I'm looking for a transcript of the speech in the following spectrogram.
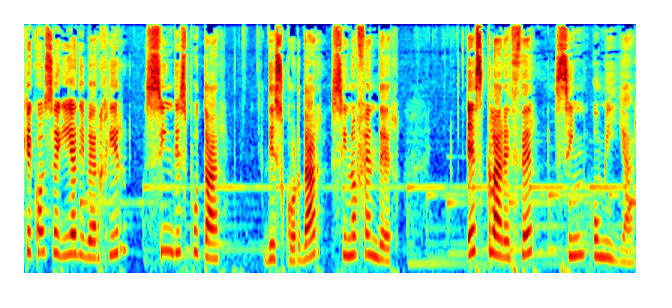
que conseguía divergir sin disputar, discordar sin ofender, esclarecer sin humillar.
